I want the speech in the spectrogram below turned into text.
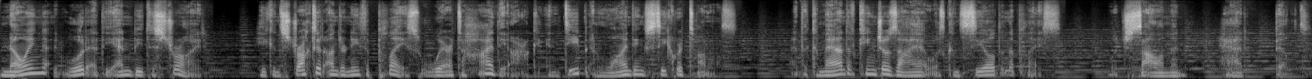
knowing it would at the end be destroyed, he constructed underneath a place where to hide the ark in deep and winding secret tunnels. At the command of King Josiah, it was concealed in the place which Solomon had built.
